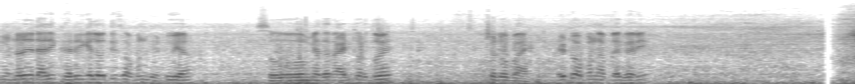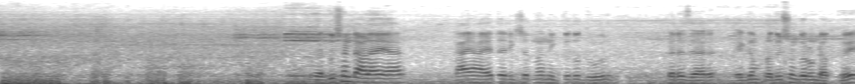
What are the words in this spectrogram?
मंडळी डायरेक्ट घरी गेलो होतीच आपण भेटूया. सो मी आता राईड करतोय. चलो बाय भेटू आपण आपल्या घरी. प्रदूषण टाळा यार. काय आहे तर रिक्षातनं निघतो तो धूर. खरंच यार एकदम प्रदूषण करून टाकतोय.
